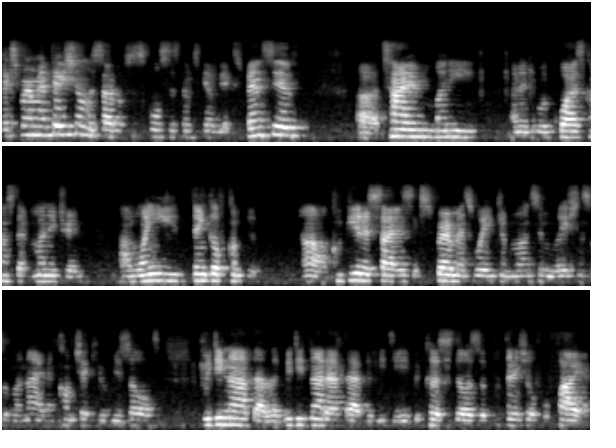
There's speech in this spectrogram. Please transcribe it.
experimentation with cyber-physical systems can be expensive, uh, time, money, and it requires constant monitoring. Um, when you think of uh, computer science experiments where you can run simulations overnight and come check your results, we did not have that. We did not have that ability because there was a potential for fire,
